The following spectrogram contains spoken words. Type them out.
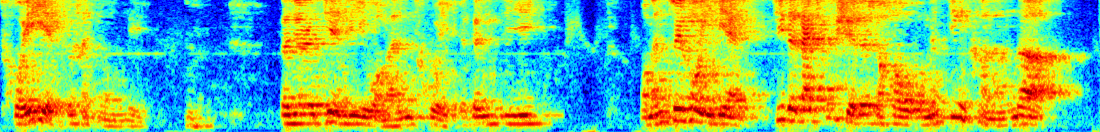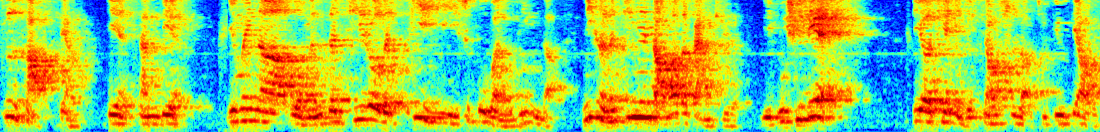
腿也是很用力？嗯这就是建立我们腿的根基。我们最后一遍，记得在初学的时候，我们尽可能的至少两遍、三遍，因为呢，我们的肌肉的记忆是不稳定的。你可能今天找到的感觉，你不去练，第二天你就消失了，就丢掉了。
